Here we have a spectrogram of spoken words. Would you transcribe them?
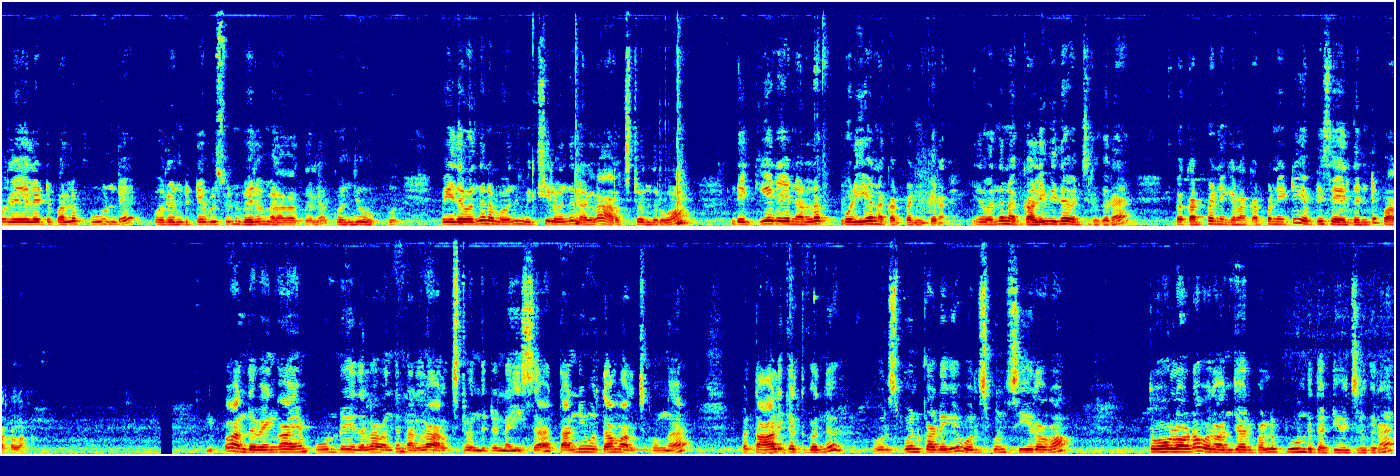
ஒரு ஏழு எட்டு பல்லு பூண்டு ஒரு ரெண்டு டேபிள் ஸ்பூன் வெறும் மிளகாத்தூள் கொஞ்சம் உப்பு. இப்போ இதை வந்து நம்ம வந்து மிக்சியில் வந்து நல்லா அரைச்சிட்டு வந்துடுவோம் இந்த கீரையை நல்லா பொடியாக நான் கட் பண்ணிக்கிறேன். இது வந்து நான் கழுவி தான் வச்சுருக்கிறேன். இப்போ கட் பண்ணிக்கலாம். கட் பண்ணிவிட்டு எப்படி செய்யறதுன்ட்டு பார்க்கலாம். இப்போ அந்த வெங்காயம் பூண்டு இதெல்லாம் வந்து நல்லா அரைச்சிட்டு வந்துட்டேன் நைஸாக தண்ணி ஊற்றாமல் அரைச்சிக்கோங்க. இப்போ தாளிக்கிறதுக்கு வந்து ஒரு ஸ்பூன் கடுகு ஒரு ஸ்பூன் சீரகம் தோலோட ஒரு அஞ்சாறு பல்லு பூண்டு தட்டி வச்சுருக்கிறேன்.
